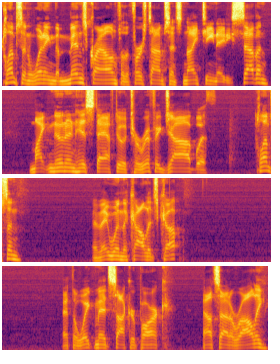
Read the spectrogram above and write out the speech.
Clemson winning the men's crown for the first time since 1987. Mike Noonan and his staff do a terrific job with Clemson, and they win the College Cup at the WakeMed Soccer Park outside of Raleigh.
